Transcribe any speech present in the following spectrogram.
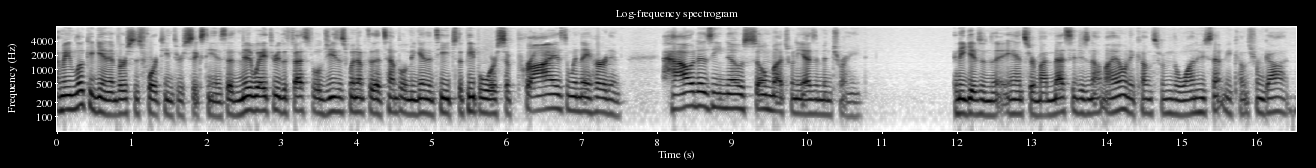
I mean, look again at verses 14 through 16. It says, Midway through the festival, Jesus went up to the temple and began to teach. The people were surprised when they heard him. How does he know so much when he hasn't been trained? And he gives them the answer My message is not my own, it comes from the one who sent me, it comes from God.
